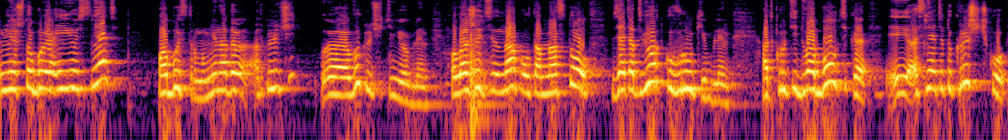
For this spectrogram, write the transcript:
мне, чтобы ее снять по-быстрому, мне надо отключить выключить ее, блин, положить на пол, там, на стол, взять отвертку в руки, блин, открутить два болтика, и снять эту крышечку,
